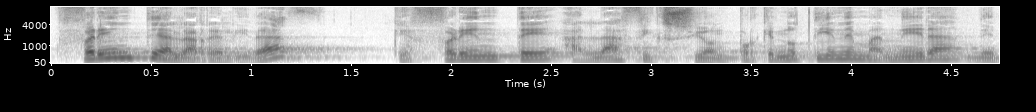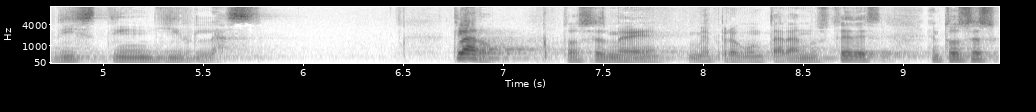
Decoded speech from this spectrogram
frente a la realidad que frente a la ficción, porque no tiene manera de distinguirlas. Claro, entonces me, preguntarán ustedes, entonces,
